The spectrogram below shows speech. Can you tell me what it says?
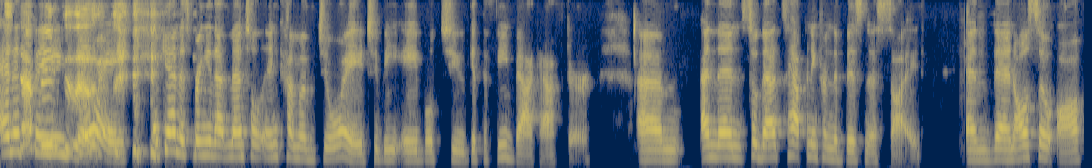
and it's bringing joy. Again, it's bringing that mental income of joy to be able to get the feedback after. Um, and then, so that's happening from the business side. And then also off,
